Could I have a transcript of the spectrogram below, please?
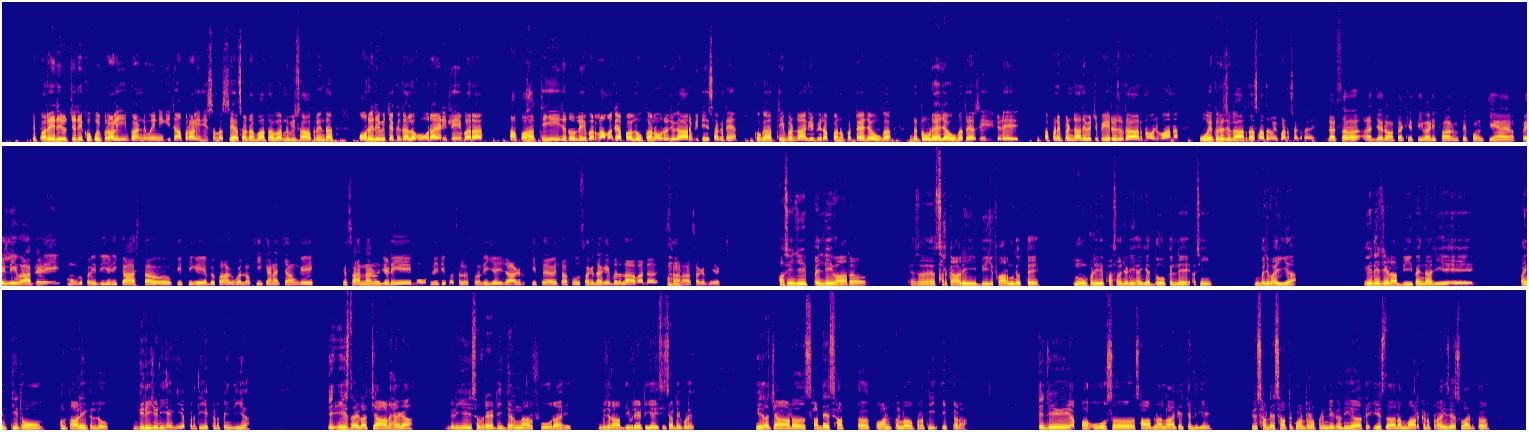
ਤੇ ਪਰ ਇਹਦੇ ਵਿੱਚ ਦੇਖੋ ਕੋਈ ਪਰਾਲੀ ਬਣਨੀ ਹੀ ਨਹੀਂ ਕਿ ਤਾਂ ਪਰਾਲੀ ਦੀ ਸਮੱਸਿਆ ਸਾਡਾ ਵਾਤਾਵਰਨ ਵੀ ਸਾਫ਼ ਰਹਿੰਦਾ। ਔਰ ਇਹਦੇ ਵਿੱਚ ਇੱਕ ਗੱਲ ਹੋਰ ਆ ਜਿਹੜੀ ਲੇਬਰ ਆ, ਆਪਾਂ ਹੱਥੀ ਜਦੋਂ ਲੇਬਰ ਲਾਵਾਂਗੇ, ਆਪਾਂ ਲੋਕਾਂ ਨੂੰ ਰੋਜ਼ਗਾਰ ਵੀ ਦੇ ਸਕਦੇ ਆ ਕਿਉਂਕਿ ਹੱਥੀ ਵੱਢਾਂਗੇ, ਫਿਰ ਆਪਾਂ ਨੂੰ ਪੱਟਿਆ ਜਾਊਗਾ ਤੇ ਤੋੜਿਆ ਜਾਊਗਾ ਤੇ ਅਸੀਂ ਜਿਹੜੇ ਆਪਣੇ ਪਿੰਡਾਂ ਦੇ ਵਿੱਚ ਬੇਰੁਜ਼ਗਾਰ ਨੌਜਵਾਨ ਉਹ ਇੱਕ ਰੋਜ਼ਗਾਰ ਦਾ ਸਾਧਨ ਵੀ ਬਣ ਸਕਦਾ ਹੈ। ਡਾਕਟਰ ਸਾਹਿਬ, ਅੱਜ ਰੌਂਤਾ ਖੇਤੀਬਾੜੀ ਫਾਰਮ ਤੇ ਪਹੁੰਚੇ ਆ ਪਹਿਲੀ ਵਾਰ ਜਿਹੜੀ ਮੂੰਗਫਲੀ ਦੀ ਜਿਹੜੀ ਕਾਸ਼ਤ ਆ, ਉਹ ਕੀਤੀ ਗਈ ਹੈ ਵਿਭਾਗ ਵੱਲੋਂ। ਕੀ ਕਹਿਣਾ ਚਾਹੋਗੇ? ਕਿਸਾਨਾਂ ਨੂੰ ਜਿਹੜੀ ਇਹ ਮੂੰਗਫਲੀ ਦੀ ਫਸਲ ਸੰਬੰਧੀ ਜੇ ਜਾਗਰੂਕ ਕੀਤਾ ਜਾਵੇ ਤਾਂ ਹੋ ਸਕਦਾ ਕਿ ਬਦਲਾਅ ਵੱਲ ਕਿਸਾਨ ਆ ਸਕਦੇ ਆ। ਅਸੀਂ ਜੀ ਪਹਿਲੀ ਵਾਰ ਸਰਕਾਰੀ ਬੀਜ ਫਾਰਮ ਦੇ ਉੱਤੇ ਮੂੰਗਫਲੀ ਦੀ ਫਸਲ ਜਿਹੜੀ ਹੈਗੀ ਆ 2 ਕਿੱਲੇ ਅਸੀਂ ਬਜਵਾਈ ਆ। ਇਹਦੇ ਜਿਹੜਾ ਬੀ ਪੈਂਦਾ ਜੀ, ਇਹ 35 ਤੋਂ 45 ਕਿਲੋ ਗਿਰੀ ਜਿਹੜੀ ਹੈਗੀ ਆ, ਪ੍ਰਤੀ ਏਕੜ ਪੈਂਦੀ ਆ। ਤੇ ਇਸ ਦਾ ਜਿਹੜਾ ਝਾੜ ਹੈਗਾ, ਜਿਹੜੀ ਇਸ ਵੈਰਾਈਟੀ ਗਰਨਾਰ 4 ਆ ਇਹ, ਗੁਜਰਾਤ ਦੀ ਵੈਰਾਈਟੀ ਆਈ ਸੀ ਸਾਡੇ ਕੋਲੇ। ਇਹਦਾ ਝਾੜ 7.5 ਕੁਇੰਟਲ ਪ੍ਰਤੀ ਏਕੜ ਆ। ਤੇ ਜੇ ਆਪਾਂ ਉਸ ਹਿਸਾਬ ਨਾਲ ਲਾ ਕੇ ਚੱਲੀਏ, ਇਹ 7.5 ਕੁਆਂਟਲ ਆਪਣੀ ਨਿਕਲਦੀ ਆ ਤੇ ਇਸ ਦਾ ਜਿਹੜਾ ਮਾਰਕੀਟ ਪ੍ਰਾਈਸ ਇਸ ਵਕਤ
